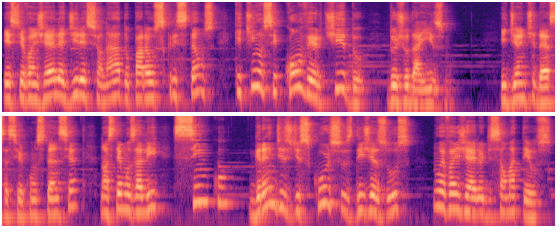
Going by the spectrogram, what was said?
Este Evangelho é direcionado para os cristãos que tinham se convertido do judaísmo. E diante dessa circunstância, nós temos ali cinco grandes discursos de Jesus no Evangelho de São Mateus,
